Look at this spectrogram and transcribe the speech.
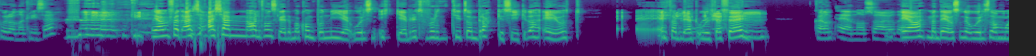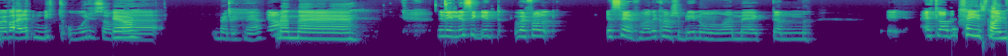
koronakrise. Ja, men for at jeg, jeg kommer, har litt vanskeligheter med å komme på nye ord som ikke er brukt. For typ sånn brakkesyke da, er jo et etablert ord fra før. Mm. Karantene også er jo det. Ja, men det er jo sånne ord som Det må jo være et nytt ord som Ja. eh, ble brukt mye. Ja. Men uh... Det vil jo sikkert I hvert fall Jeg ser for meg at det kanskje blir noe med den annet FaceTime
